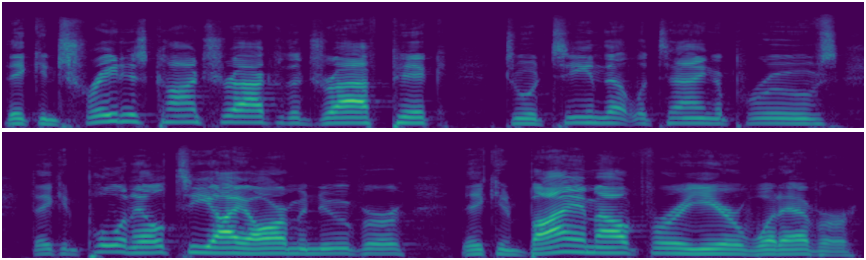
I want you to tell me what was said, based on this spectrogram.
They can trade his contract with a draft pick to a team that Letang approves. They can pull an LTIR maneuver. They can buy him out for a year, whatever.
